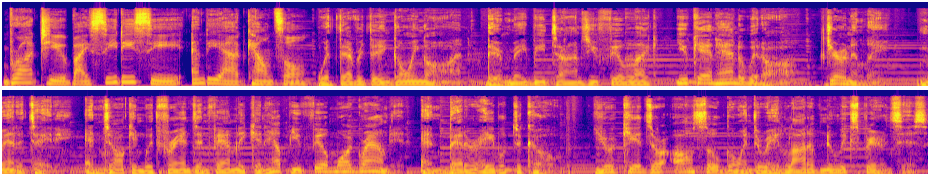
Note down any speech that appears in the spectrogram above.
brought to you by CDC and the Ad Council. With everything going on, there may be times you feel like you can't handle it all. Journaling meditating, and talking with friends and family can help you feel more grounded and better able to cope. Your kids are also going through a lot of new experiences,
